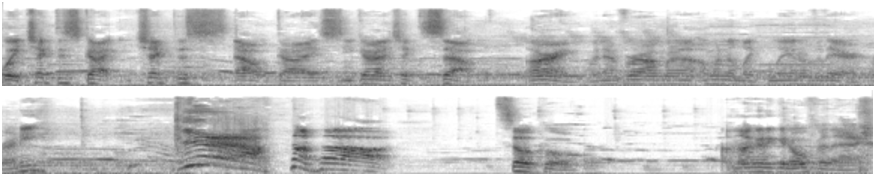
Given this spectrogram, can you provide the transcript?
Wait, check this guy. Check this out, guys. You gotta check this out. All right. Whenever I'm gonna, I'm gonna like land over there. Ready? Yeah! so cool. I'm not gonna get over that.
